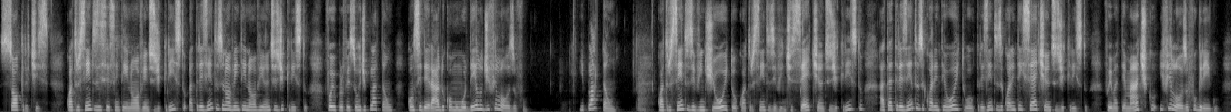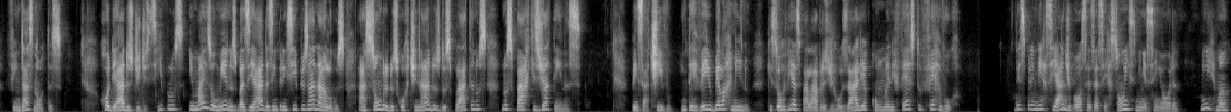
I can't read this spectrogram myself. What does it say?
Sócrates, 469 a.C. a 399 a.C., foi o professor de Platão, considerado como modelo de filósofo. E Platão, 428 ou 427 a.C. até 348 ou 347 a.C. Foi matemático e filósofo grego. Fim das notas. Rodeados de discípulos e mais ou menos baseadas em princípios análogos, à sombra dos cortinados dos plátanos nos parques de Atenas. Pensativo, interveio Belarmino, que sorvia as palavras de Rosália com um manifesto fervor. Desprender-se-á de vossas asserções, minha senhora, minha irmã,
